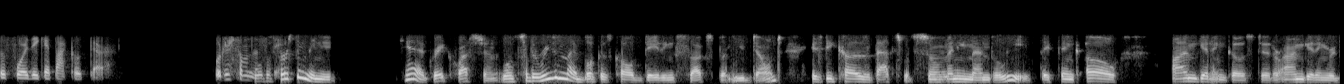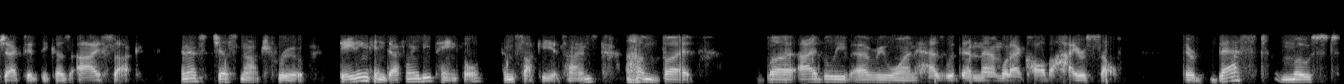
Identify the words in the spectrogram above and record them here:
before they get back out there? What are some of the Well, the first thing they need, yeah, great question. Well, so the reason my book is called Dating Sucks But You Don't is because that's what so many men believe. They think, oh, I'm getting ghosted or I'm getting rejected because I suck. And that's just not true. Dating can definitely be painful and sucky at times, um, but but I believe everyone has within them what I call the higher self, their best, most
